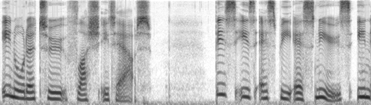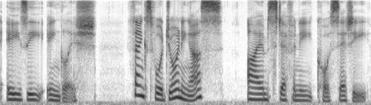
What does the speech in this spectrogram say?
in order to flush it out. This is SBS News in easy English. Thanks for joining us. I am Stephanie Corsetti.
